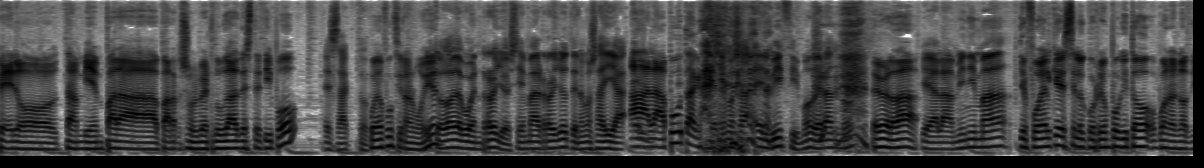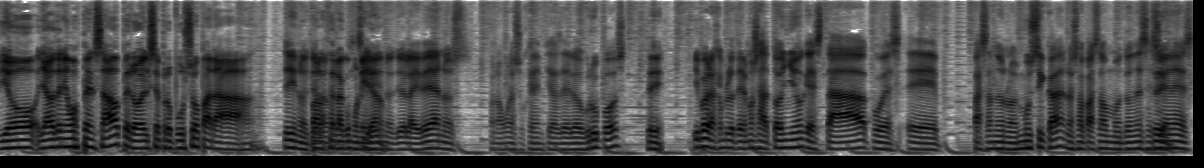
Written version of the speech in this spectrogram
Pero también para, para resolver dudas de este tipo Exacto. puede funcionar muy Y bien. todo de buen rollo. Si hay mal rollo, tenemos ahí a, A el, la puta calle. tenemos a el bici moderando, Es verdad. que a la mínima Que fue el que se le ocurrió un poquito. Bueno, nos dio. Ya lo teníamos pensado, pero él se propuso para. sí, nos, dio, Para hacer la comunidad. sí, nos dio la idea, nos con algunas sugerencias de los grupos. Sí. Y por ejemplo, tenemos a Toño que está pues eh, pasándonos música. Nos ha pasado un montón de sesiones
